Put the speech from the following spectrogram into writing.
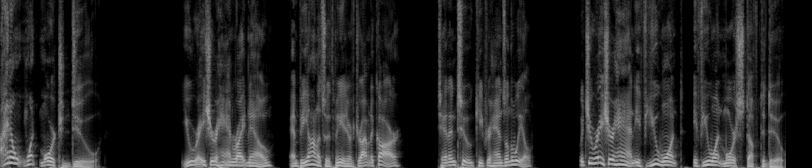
I don't want more to do. You raise your hand right now and be honest with me. If you're driving a car, 10 and 2, keep your hands on the wheel. But you raise your hand if you want if you want more stuff to do.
